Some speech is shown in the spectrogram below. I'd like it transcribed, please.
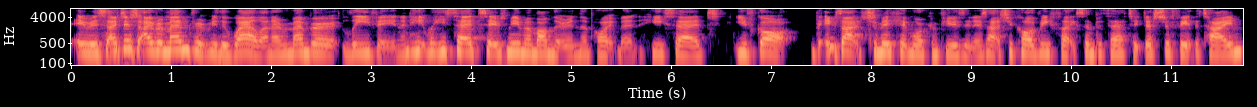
it was I just I remember it really well, and I remember leaving, and he he said to, it was me and my mum that were in the appointment. He said, "You've got." It was actually to make it more confusing. It's actually called reflex sympathetic dystrophy at the time.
